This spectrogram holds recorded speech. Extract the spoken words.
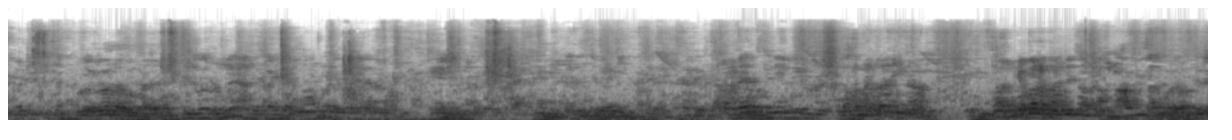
எல்லாம் பொண்ணுக்கு போ பட்டாசு வச்சிருக்கு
